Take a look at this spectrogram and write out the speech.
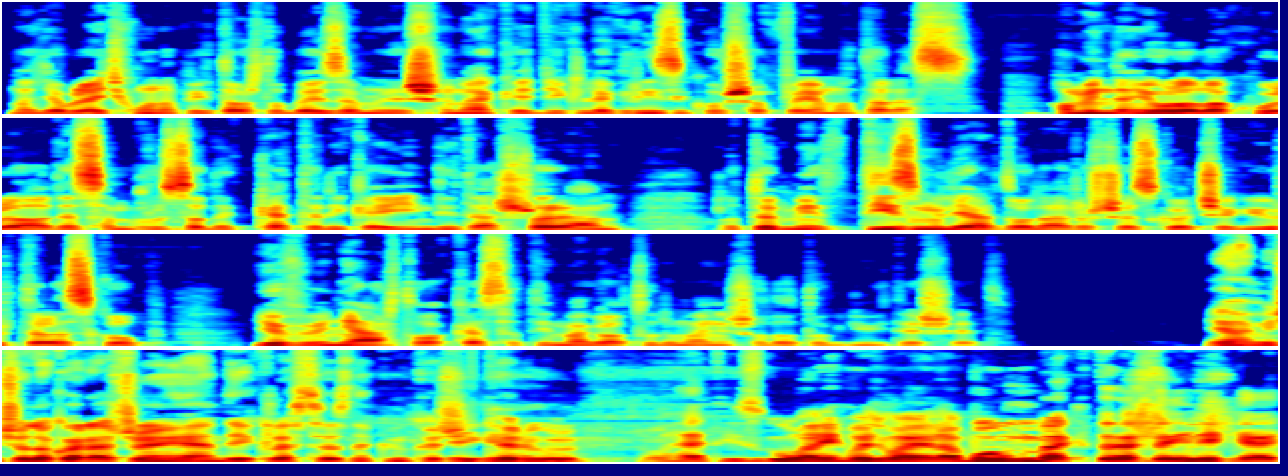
nagyjából egy hónapig tartó beüzemelésének egyik legrizikósabb folyamata lesz. Ha minden jól alakul, a december 22-i indítás során a több mint 10 milliárd dolláros összköltségű űrteleszkóp jövő nyártól kezdheti meg a tudományos adatok gyűjtését. Jaj, micsoda karácsonyi ajándék lesz ez nekünk, ha sikerül. Lehet izgulni, hogy vajon a bum megtörténik -e.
